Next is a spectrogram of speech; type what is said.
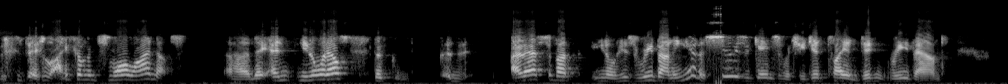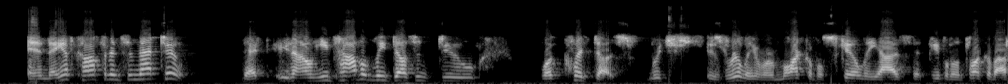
they like him in small lineups. Uh, they and you know what else? The I've asked about you know his rebounding. He had a series of games in which he did play and didn't rebound, and they have confidence in that too. That you know he probably doesn't do what Clint does, which is really a remarkable skill he has that people don't talk about.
